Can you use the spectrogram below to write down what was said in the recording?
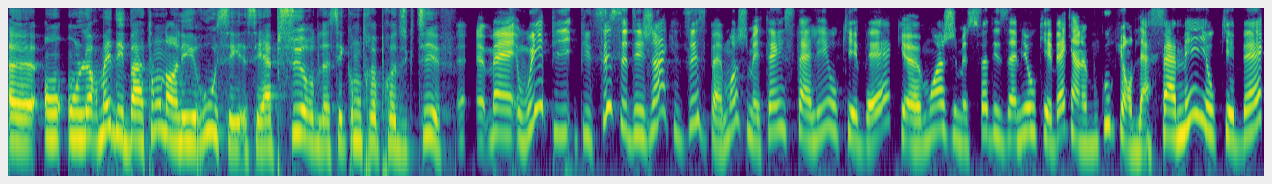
euh, on, on leur met des bâtons dans les roues. C'est absurde, c'est contre-productif. Euh, euh, ben oui, puis puis tu sais, c'est des gens qui disent ben moi je m'étais installée au Québec, euh, moi je me suis fait des amis au Québec, il y en a beaucoup qui ont de la famille au Québec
